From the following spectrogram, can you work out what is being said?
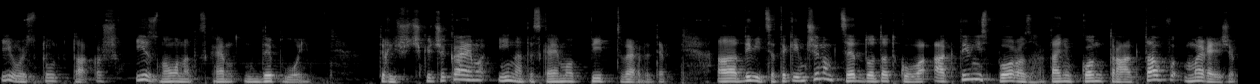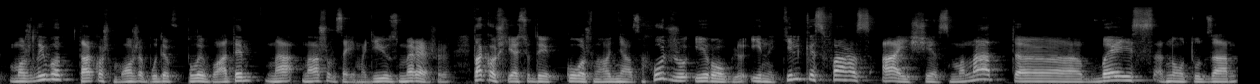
І ось тут також. І знову натискаємо Deploy. Трішечки чекаємо і натискаємо підтвердити. Дивіться, таким чином це додаткова активність по розгортанню контракта в мережі. Можливо, також може буде впливати на нашу взаємодію з мережею. Також я сюди кожного дня заходжу і роблю і не тільки з Faros, а й ще з е, Base, ну тут за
